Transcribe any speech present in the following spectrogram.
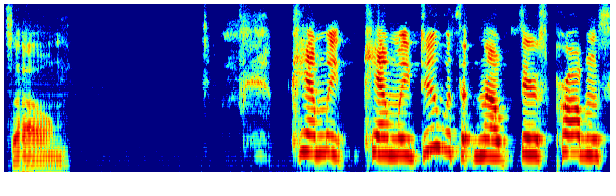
So can we can we do with it now there's problems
